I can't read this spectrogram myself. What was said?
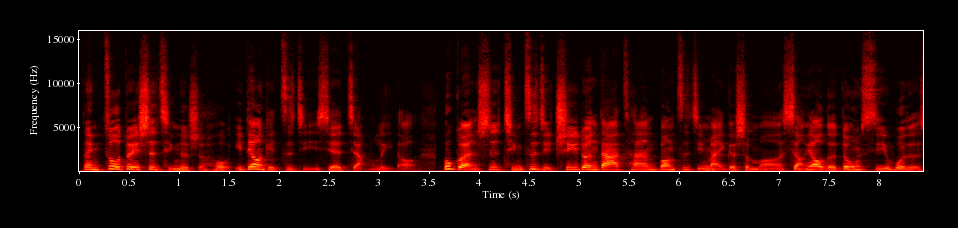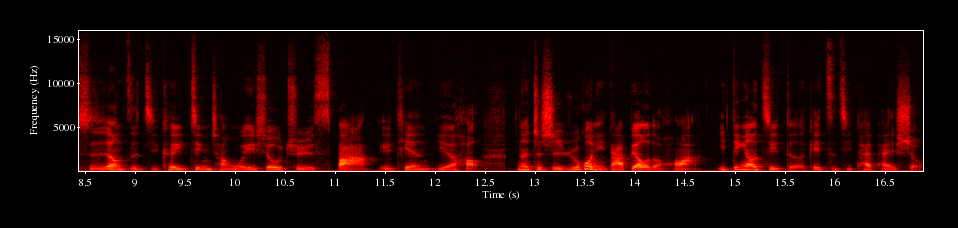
当你做对事情的时候，一定要给自己一些奖励啊！不管是请自己吃一顿大餐，帮自己买个什么想要的东西，或者是让自己可以进场维修去 SPA 一天也好。那这是如果你达标的话，一定要记得给自己拍拍手。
